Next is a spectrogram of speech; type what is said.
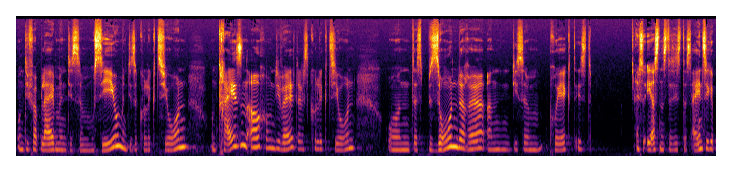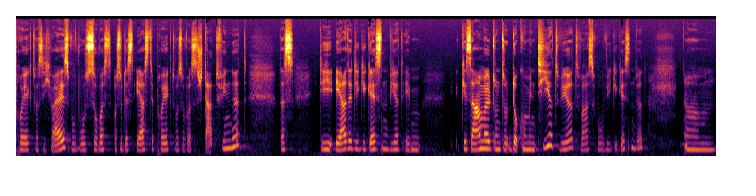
und die verbleiben in diesem Museum, in dieser Kollektion und reisen auch um die Welt als Kollektion. Und das Besondere an diesem Projekt ist, also erstens, das ist das einzige Projekt, was ich weiß, wo, wo sowas, also das erste Projekt, wo sowas stattfindet, dass die Erde, die gegessen wird, eben gesammelt und dokumentiert wird, was wo wie gegessen wird. Ähm,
